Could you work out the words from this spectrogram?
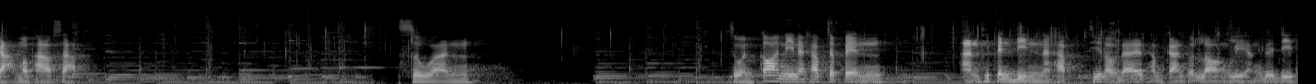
กาบมะพร้าวสับ ส่วน ส่วนก้อนนี้นะครับจะเป็นอันที่เป็นดินนะครับ ที่เราได้ทำการทดลองเลี้ยงด้วยดิน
